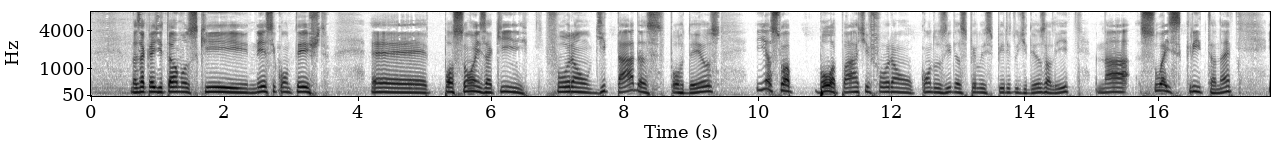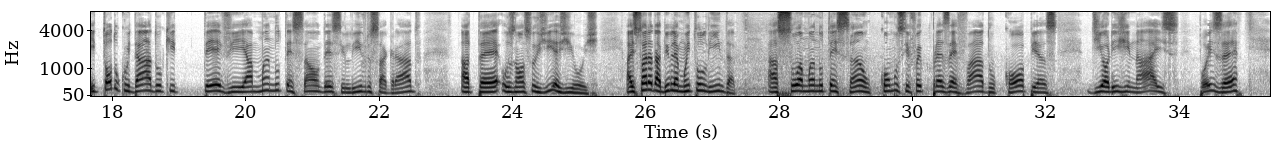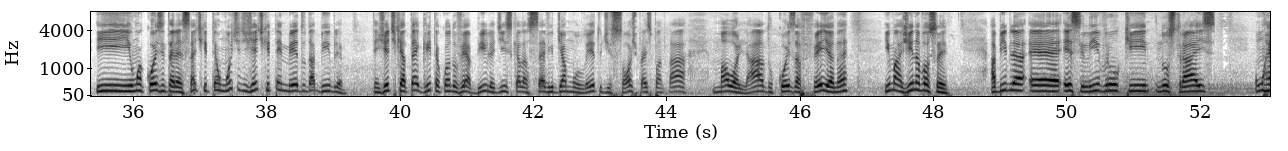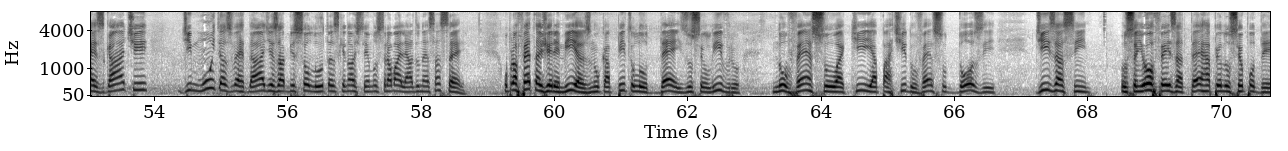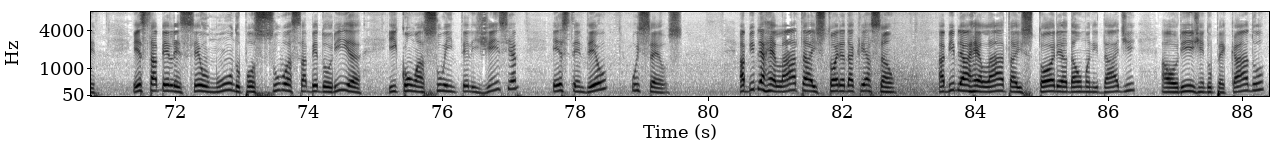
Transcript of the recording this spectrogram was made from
Nós acreditamos que nesse contexto, é, poções aqui foram ditadas por Deus e a sua boa parte foram conduzidas pelo Espírito de Deus ali na sua escrita, né? E todo o cuidado que teve a manutenção desse livro sagrado até os nossos dias de hoje. A história da Bíblia é muito linda. A sua manutenção, como se foi preservado cópias de originais, pois é. E uma coisa interessante que tem um monte de gente que tem medo da Bíblia. Tem gente que até grita quando vê a Bíblia, diz que ela serve de amuleto, de sorte para espantar mal olhado, coisa feia, né? Imagina você. A Bíblia é esse livro que nos traz um resgate de muitas verdades absolutas que nós temos trabalhado nessa série. O profeta Jeremias, no capítulo 10 do seu livro, no verso aqui, a partir do verso 12, diz assim: O Senhor fez a terra pelo seu poder, estabeleceu o mundo por sua sabedoria e com a sua inteligência estendeu os céus. A Bíblia relata a história da criação. A Bíblia relata a história da humanidade, a origem do pecado,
